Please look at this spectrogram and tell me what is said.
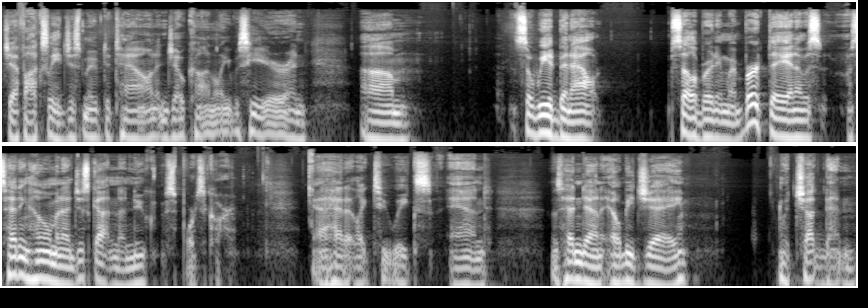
Jeff Oxley had just moved to town, and Joe Connelly was here, and um, so we had been out celebrating my birthday, and I was was heading home, and I'd just gotten a new sports car. I had it like two weeks, and I was heading down to LBJ with Chuck Denton,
